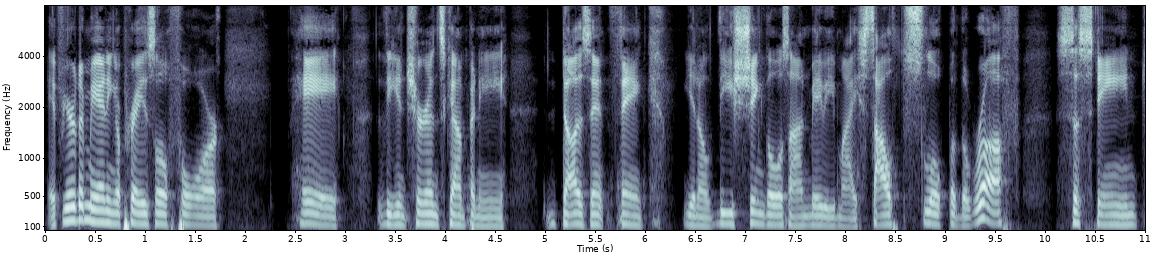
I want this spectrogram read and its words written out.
If you're demanding appraisal for, hey, the insurance company doesn't think, you know, these shingles on maybe my south slope of the roof sustained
